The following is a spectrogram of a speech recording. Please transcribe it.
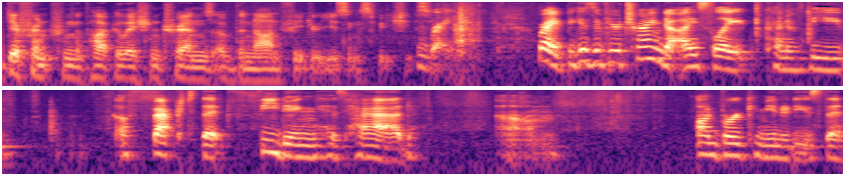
different from the population trends of the non feeder using species? Right. Right, because if you're trying to isolate kind of the effect that feeding has had um, on bird communities, then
